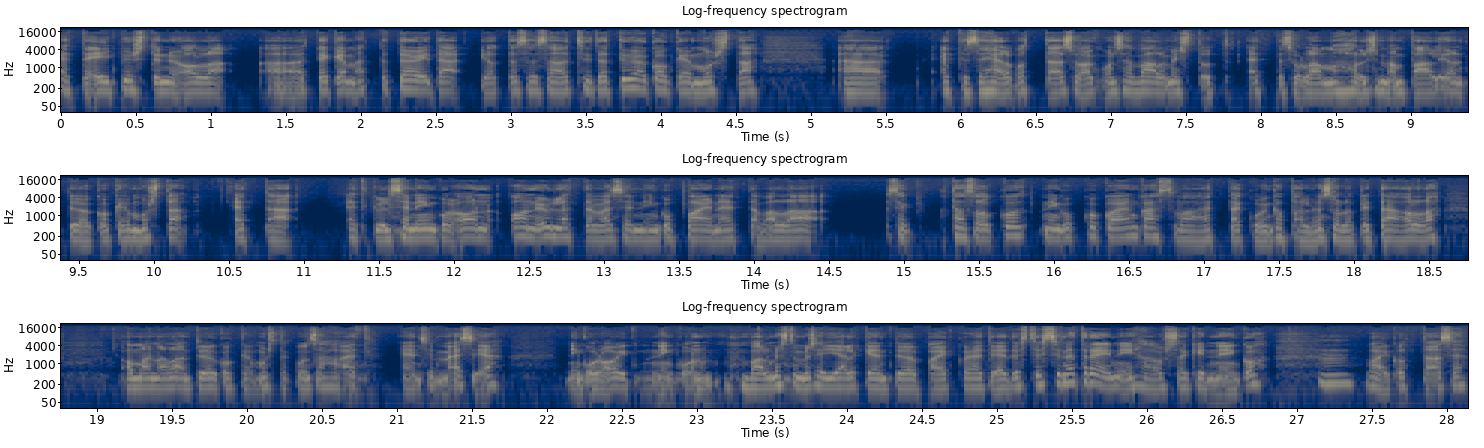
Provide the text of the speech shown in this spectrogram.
että ei pystynyt olla tekemättä töitä, jotta sä saat sitä työkokemusta, että se helpottaa sua, kun sä valmistut, että sulla on mahdollisimman paljon työkokemusta. Että, että kyllä se niin kuin on, on yllättävä se niin kuin paine, että tavallaan se taso niin kuin koko ajan kasvaa, että kuinka paljon sulla pitää olla oman alan työkokemusta, kun sä haet ensimmäisiä niin kuin, niin kuin valmistumisen jälkeen työpaikkoja. Tietysti siinä treenihaussakin niin kuin mm. vaikuttaa se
